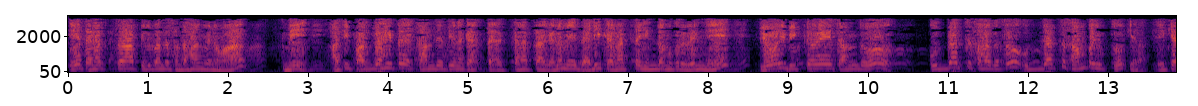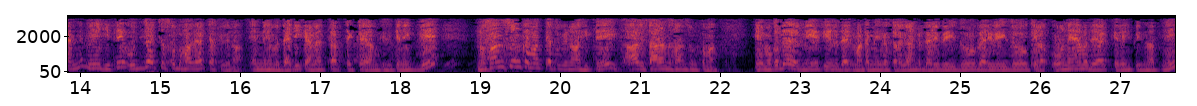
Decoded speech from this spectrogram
ඒ තැනත්තා පිළිබඳ සඳහන් වෙනවා මේ අතිපග්ගහිත ඡන්දය තියෙන තැනත්තා ගැන මේ දැඩි කැමැත්ත හින්දා මොකද වෙන්නේ? යෝයි භික්කවේ ඡන්தோ උද්දච්ච සහගතෝ උද්දච්ච සම්පයුක්තෝ කියලා. ඒ කියන්නේ මේ හිතේ උද්දච්ච ස්වභාවයක් ඇති වෙනවා. එන්න එහෙම දැඩි කැමැත්තත් එක්ක යම් කිසි කෙනෙක්ගේ නොසන්සුන්කමක් ඇති වෙනවා හිතේ ආ විශාල නොසන්සුන්කමක්. ඒ මොකද මේ තියෙන දැන් මට මේක කරගන්න බැරි වෙයිද බැරි වෙයිද කියලා ඕනෑම දෙයක් කෙරෙහි පින්වත් මේ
